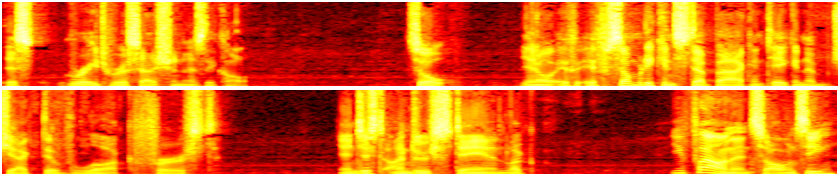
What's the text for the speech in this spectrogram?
this great recession, as they call it. So, you know, if, if somebody can step back and take an objective look first and just understand, look, you file an insolvency,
